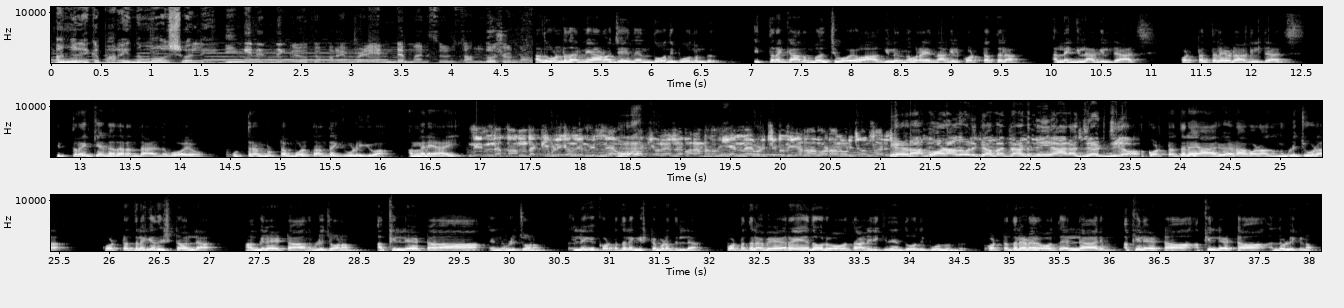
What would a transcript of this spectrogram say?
അങ്ങനെയൊക്കെ പറയുന്ന മോശമല്ലേ? ഇങ്ങനെ എന്തെങ്കിലുമൊക്കെ പറയുമ്പോഴേ എന്റെ മനസ്സിനൊരു സന്തോഷം ഉണ്ടാവും. അതുകൊണ്ട് തന്നെയാണോ ചെയ്യുന്നതെന്ന് തോന്നി തോന്നിപ്പോകുന്നുണ്ട്. ഇത്രയ്ക്ക് അതമ്പതിച്ചു പോയോ അഖിൽ എന്ന് പറയുന്ന അഖിൽ കൊട്ടത്തല അല്ലെങ്കിൽ അഖിൽ രാജ്? കൊട്ടത്തലയുടെ അഖിൽ രാജ്. ഇത്രയ്ക്ക് അങ്ങ് തരം താഴ്ന്നു പോയോ? ഉത്തരം മുട്ടുമ്പോൾ തന്തയ്ക്ക് വിളിക്കുക. അങ്ങനെയായി. നിന്റെ തന്തയ്ക്ക് വിളിക്കുന്നത് നിന്നെ ഓടിക്കാനല്ലേ പറയണത്. നീ എന്നെ വിളിച്ചിട്ട് നീ എടാപോടാന്ന് വിളിച്ച് സംസാരിച്ചു എടാ പോടാന്ന് വിളിക്കാൻ പറ്റാണ്ട് നീ ആരാ ജഡ്ജിയോ? കൊട്ടത്തലെ ആരും എടാപോടാന്നൊന്നും വിളിച്ചുകൂടാ. കൊട്ടത്തിലേക്ക് അത് ഇഷ്ടമല്ല. അഖിലേട്ടാ എന്ന് വിളിച്ചോണം. അഖിലേട്ടാ എന്ന് വിളിച്ചോണം. ഇല്ലെങ്കിൽ കൊട്ടത്തിലേക്ക് ഇഷ്ടപ്പെടത്തില്ല. കൊട്ടത്തില വേറെ ഏതോ ലോകത്താണ് ഇരിക്കുന്നതെന്ന് തോന്നിപ്പോകുന്നുണ്ട്. കൊട്ടത്തിലയുടെ ലോകത്ത് എല്ലാവരും അഖിലേട്ടാ അഖിലേട്ടാ എന്ന് വിളിക്കണം.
